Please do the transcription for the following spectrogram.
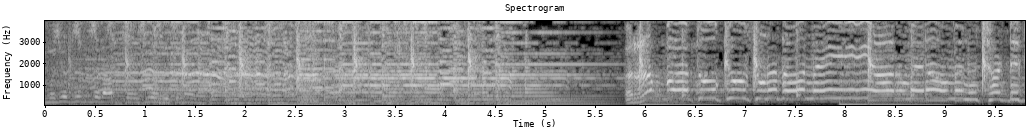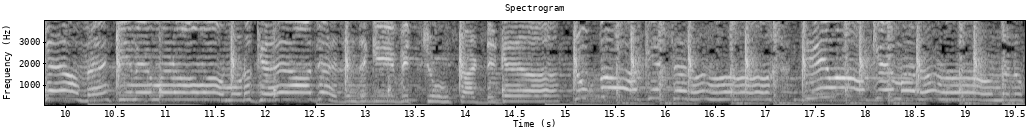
مجھے بہت بڑا ربا تو کیوں نہیں؟ یار میرا گیا۔ میں کھے مناوا مڑ ਵਿੱਚੋਂ ਕੱਢ ਗਿਆ ਡੁੱਬਾ ਕੇ ਤਰਾਂ ਜੀਵਾ ਕੇ ਮਰਾਂ ਮੈਨੂੰ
